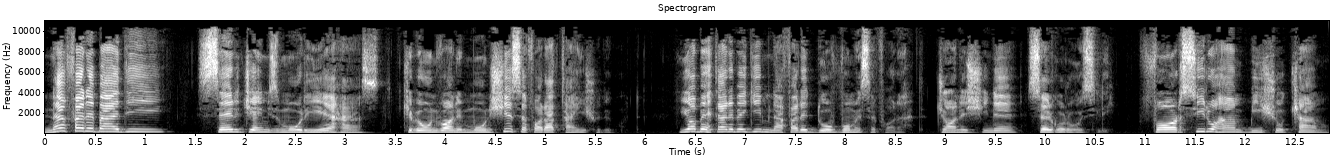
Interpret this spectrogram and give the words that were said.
نفر بعدی سر جیمز موریه هست که به عنوان منشی سفارت تعیین شده بود. یا بهتره بگیم نفر دوم سفارت جانشین سرگور اوزلی فارسی رو هم بیش و کم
